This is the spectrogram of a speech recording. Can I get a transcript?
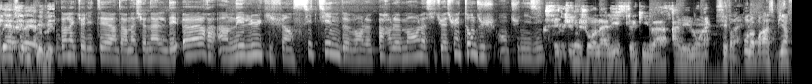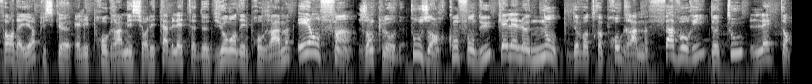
BFM. Dans l'actualité internationale des heures, un élu qui fait un sit-in devant le Parlement. La situation est tendue en Tunisie. C'est une journaliste qui va aller loin. C'est vrai. On l'embrasse bien fort d'ailleurs puisqu'elle est programmée sur les tablettes de Diomandé le programme. Et enfin, Jean-Claude, tout genre confondu, quel est le nom de votre programme favori de tous les temps?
